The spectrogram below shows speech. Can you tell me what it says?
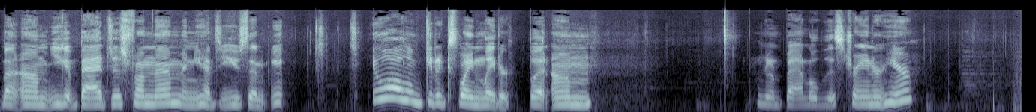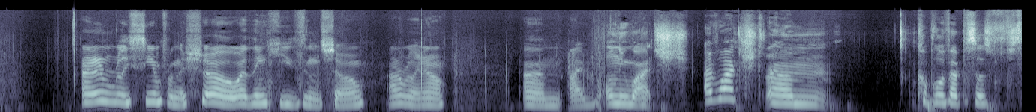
but um, you get badges from them, and you have to use them. It will all get explained later, but um, I'm gonna battle this trainer here. I didn't really see him from the show. I think he's in the show. I don't really know. Um, I've only watched. I've watched um a couple of episodes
